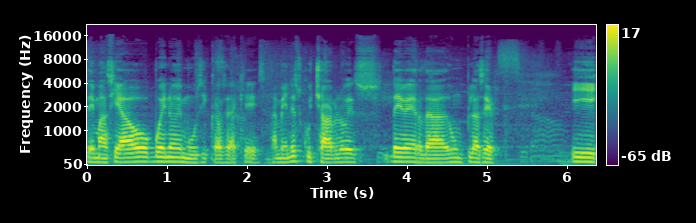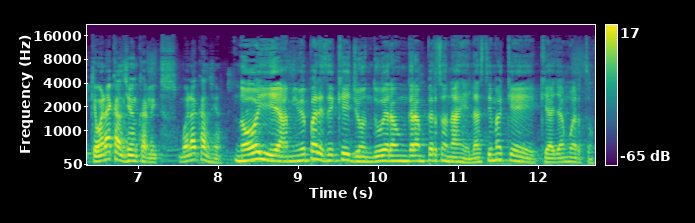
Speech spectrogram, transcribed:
demasiado bueno de música, o sea que también escucharlo es de verdad un placer. Y qué buena canción, Carlitos, buena canción. No, y a mí me parece que John Doe era un gran personaje. Lástima que, que haya muerto.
